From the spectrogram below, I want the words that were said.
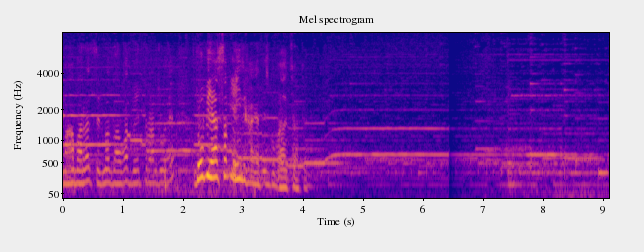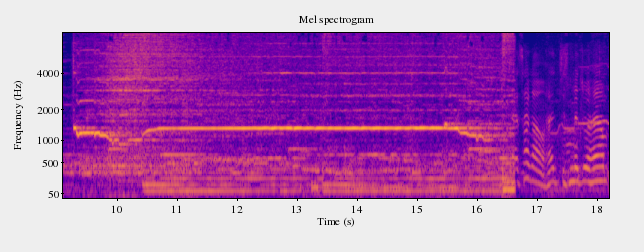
महाभारत श्रीमद भागवत वेद पुराण जो है जो भी है सब यही लिखा गया था इस गुफा अच्छा अच्छा। गांव है जिसमें जो है हम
